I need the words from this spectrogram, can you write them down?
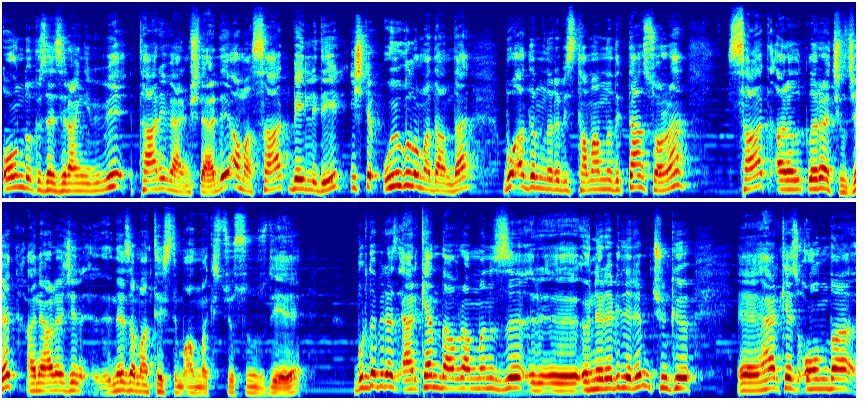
19 Haziran gibi bir tarih vermişlerdi ama saat belli değil. İşte uygulamadan da bu adımları biz tamamladıktan sonra saat aralıkları açılacak. Hani aracı ne zaman teslim almak istiyorsunuz diye. Burada biraz erken davranmanızı e, önerebilirim. Çünkü herkes 10'da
